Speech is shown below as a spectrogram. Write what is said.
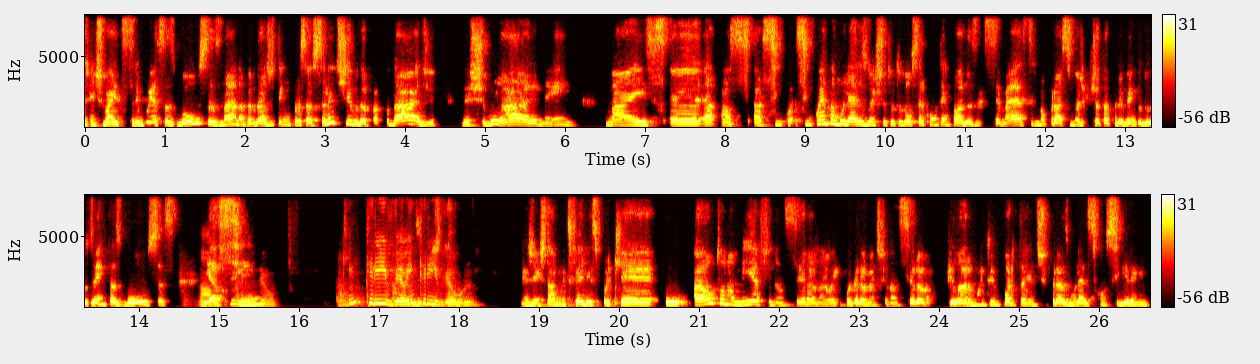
gente vai distribuir essas bolsas, né? Na verdade, tem um processo seletivo da faculdade, vestibular, Enem, mas é, as, as 50 mulheres do Instituto vão ser contempladas nesse semestre. No próximo, a gente já está prevendo 200 bolsas. Nossa, e assim. Que incrível, incrível. A gente está muito feliz porque o, a autonomia financeira, né, o empoderamento financeiro é um pilar muito importante para as mulheres conseguirem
